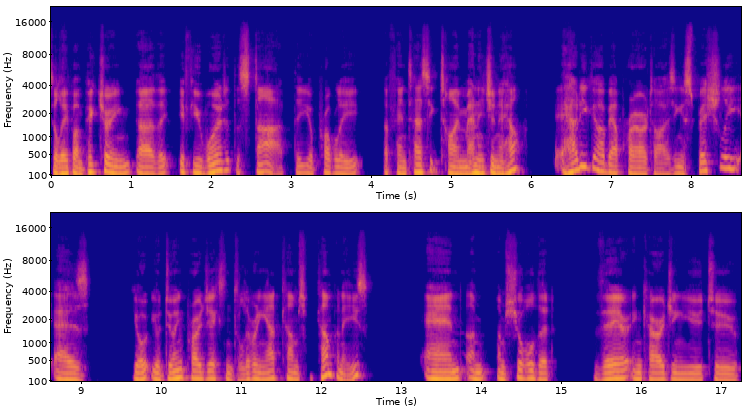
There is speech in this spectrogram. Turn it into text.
Dilip, I'm picturing uh, that if you weren't at the start, that you're probably a fantastic time manager now. How do you go about prioritizing, especially as you're you're doing projects and delivering outcomes for companies? And I'm I'm sure that they're encouraging you to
